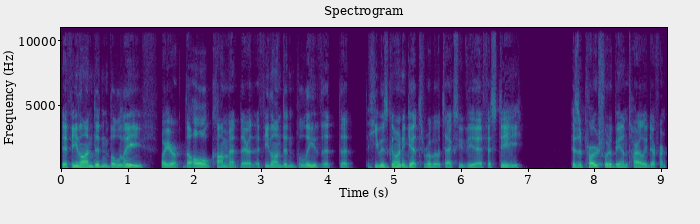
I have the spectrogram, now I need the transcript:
if Elon didn't believe, or your the whole comment there, if Elon didn't believe that that he was going to get to robotaxi via FSD, his approach would have been entirely different.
